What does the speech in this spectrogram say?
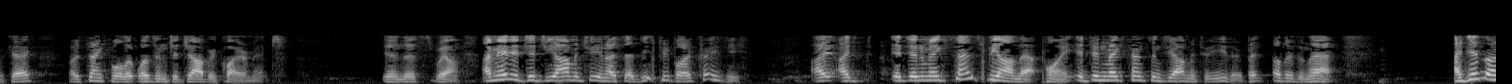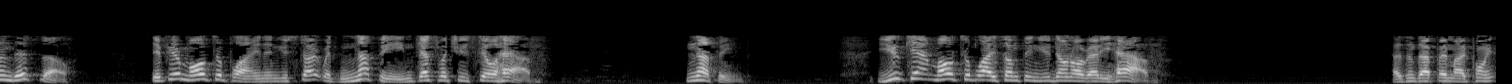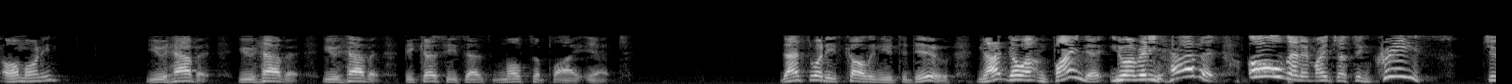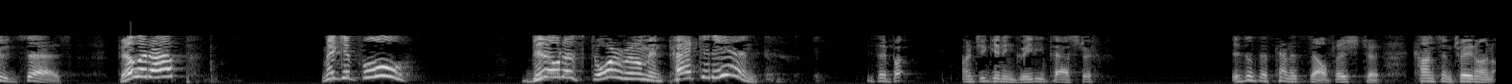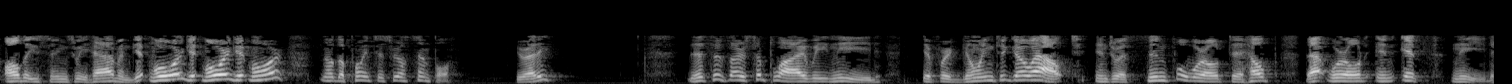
Okay? I was thankful it wasn't a job requirement in this realm. I made it to geometry and I said, these people are crazy. I, I, it didn't make sense beyond that point. It didn't make sense in geometry either. But other than that, I did learn this though. If you're multiplying and you start with nothing, guess what you still have? Nothing. You can't multiply something you don't already have. Hasn't that been my point all morning? You have it. You have it. You have it. Because he says, multiply it. That's what he's calling you to do. Not go out and find it. You already have it. Oh, that it might just increase, Jude says. Fill it up. Make it full. Build a storeroom and pack it in. Said, but aren't you getting greedy, Pastor? Isn't this kind of selfish to concentrate on all these things we have and get more, get more, get more? No, the point is real simple. You ready? This is our supply we need if we're going to go out into a sinful world to help that world in its need.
